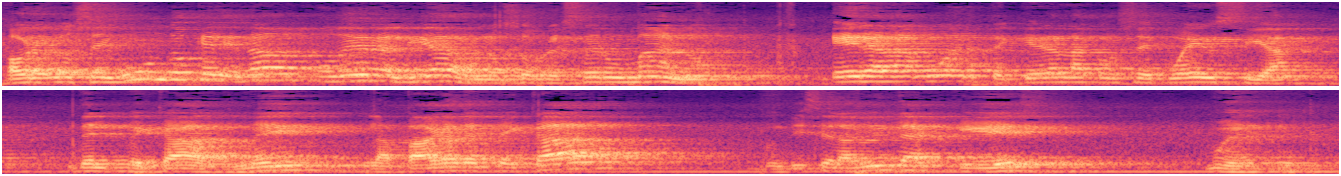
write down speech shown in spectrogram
Ahora, lo segundo que le daba poder al diablo sobre el ser humano era la muerte, que era la consecuencia del pecado. Amén. La paga del pecado, dice la Biblia, que es muerte.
